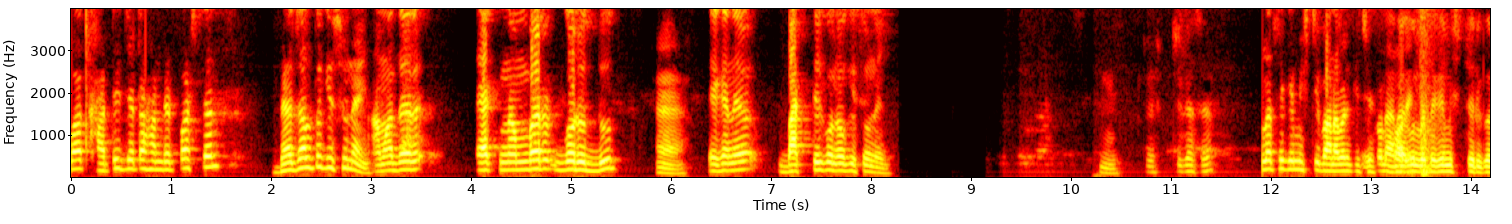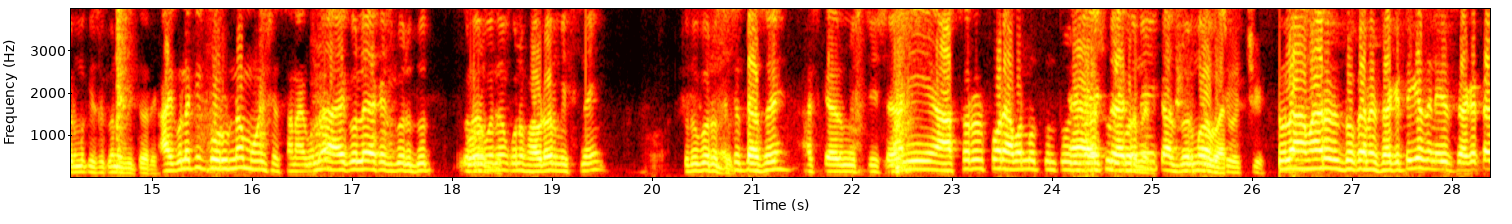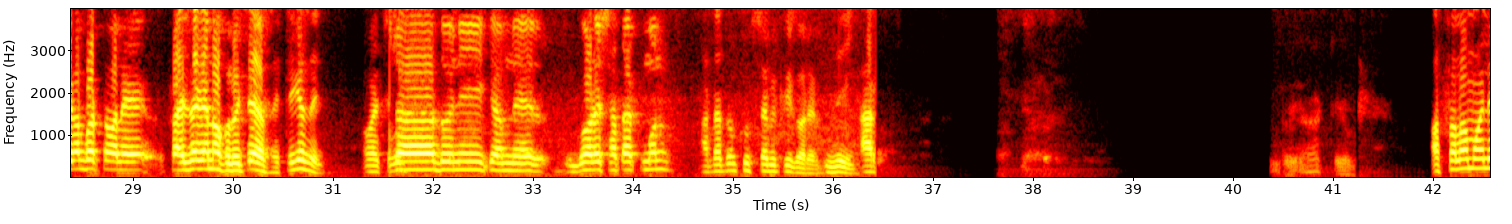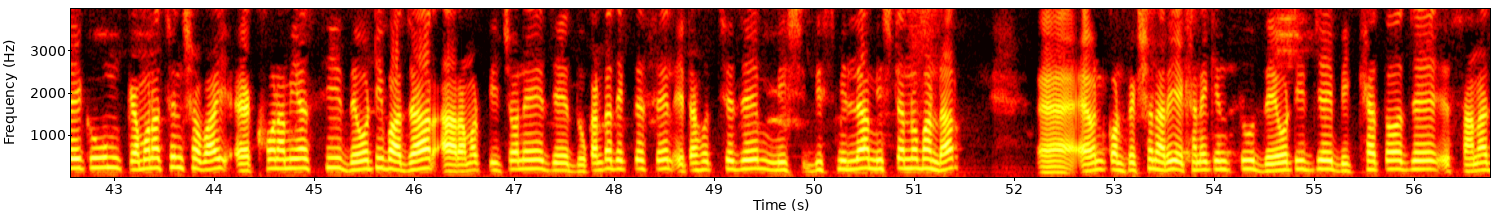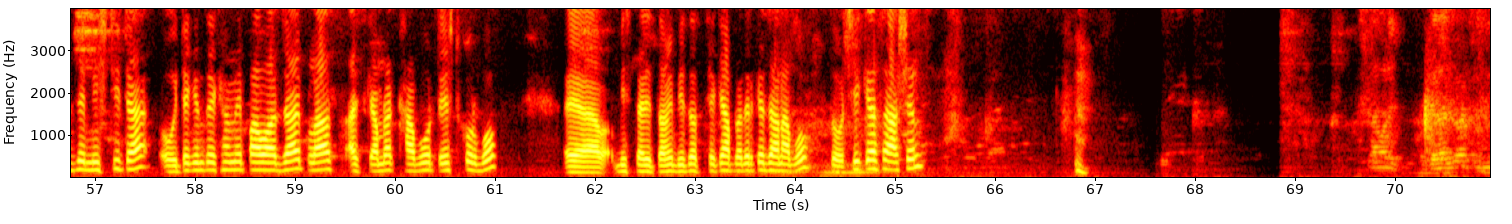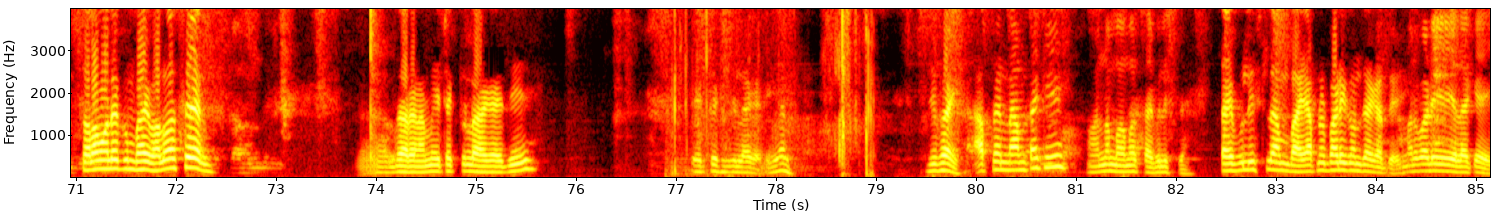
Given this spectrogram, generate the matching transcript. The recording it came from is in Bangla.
বা খাঁটি যেটা হান্ড্রেড পার্সেন্ট ভেজাল তো কিছু নাই। আমাদের এক নাম্বার গরুর দুধ হ্যাঁ। এখানে বাড়তি কোনো কিছু নেই। ঠিক আছে। এগুলা থেকে মিষ্টি বানাবেন কিছু থেকে মিষ্টি তৈরি করব কিছুক্ষণের ভিতরে। এগুলা কি গরুর না মহিষের? এগুলো এক এক গরু দুধ। গরুর গরুর মধ্যে কোনো পাউডার মিক্স নেই। শুধু গরু দুধ আছে আজকে আর মিষ্টি মানে আসরের পরে আবার নতুন তৈরি হ্যাঁ, করা শুরু করবেন কাজ ধর্ম আবার। বুঝছি। আমার দোকানের প্যাকেট ঠিক আছে? এই প্যাকেটটা এখন বর্তমানে প্রায় জায়গায় নকল হইতে আছে ঠিক আছে? আচ্ছা। দৈনিক আপনার গড়ে সাত আট মন। আটা মন খুচরা বিক্রি করেন। জি। আর আসসালামু আলাইকুম, কেমন আছেন সবাই? এখন আমি আছি দেওটি বাজার আর আমার পিছনে যে দোকানটা দেখতেছেন, এটা হচ্ছে যে বিসমিল্লা মিষ্টান্ন ভান্ডার। এমন কনফেকশনারি এখানে কিন্তু দেওটির যে বিখ্যাত যে সানার যে মিষ্টিটা, ওইটা কিন্তু এখানে পাওয়া যায়। প্লাস আজকে আমরা খাব, টেস্ট করব। বিস্তারিত আমি ভিতর থেকে আপনাদেরকে জানাব। তো ঠিক আছে, আসেন। সালাম আলাইকুম ভাই ভালো আছেন? দাঁড়ান আমি এটা একটু লাগাই দিই। একটু একটু লাগাই দিলেন জি ভাই আপনার নামটা কি? আমার নাম মোহাম্মদ সাইফুল ইসলাম। সাইফুল ইসলাম ভাই আপনার বাড়ি কোন জায়গাতে? আমার বাড়ি এলাকায়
